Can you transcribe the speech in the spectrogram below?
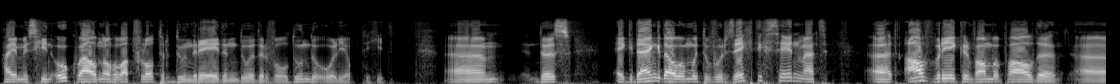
ga je misschien ook wel nog wat vlotter doen rijden door er voldoende olie op te gieten. Um, dus ik denk dat we moeten voorzichtig zijn met het afbreken van bepaalde uh,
